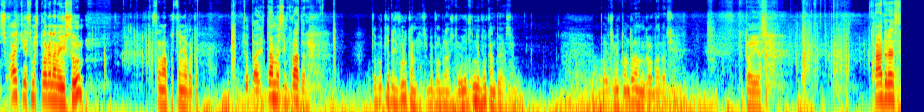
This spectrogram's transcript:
Słuchajcie, jestem już prawie na miejscu. Sama pustynia do Tutaj, tam jest ten krater. To był kiedyś wulkan, sobie wyobraźcie. Inny wulkan to jest. Polecimy tam dronem go obadać. Tutaj jest adres.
